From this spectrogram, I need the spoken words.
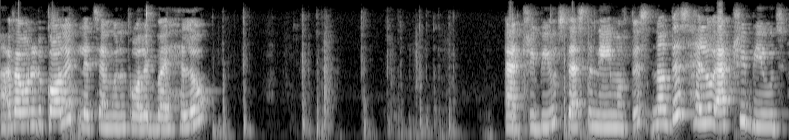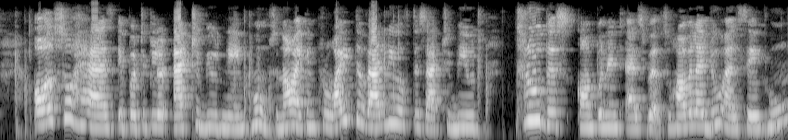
if I wanted to call it let's say I'm going to call it by hello attributes that's the name of this. Now this hello attributes also has a particular attribute name whom so now I can provide the value of this attribute through this component as well. So how will I do? I'll say whom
